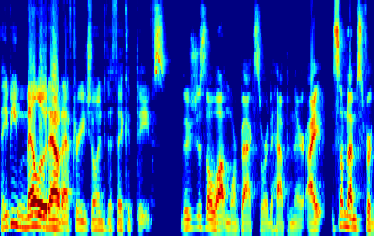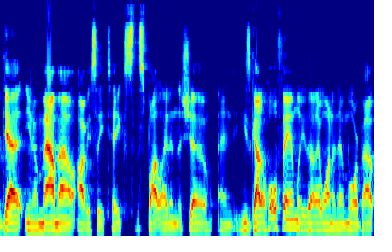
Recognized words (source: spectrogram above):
maybe mellowed out after he joined the thicket thieves There's just a lot more backstory to happen there. I sometimes forget, you know, Mao Mao obviously takes the spotlight in the show, and he's got a whole family that I want to know more about.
